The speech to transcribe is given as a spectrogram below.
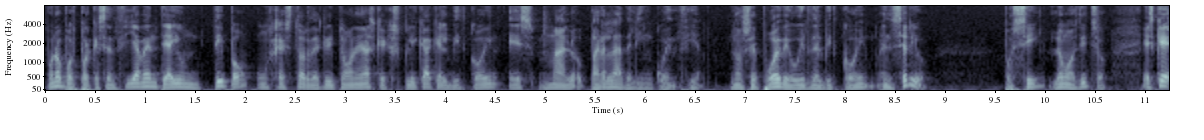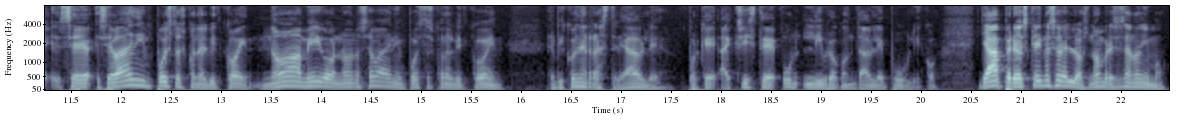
Bueno, pues porque sencillamente hay un tipo, un gestor de criptomonedas que explica que el Bitcoin es malo para la delincuencia. No se puede huir del Bitcoin. ¿En serio? Pues sí, lo hemos dicho. Es que se, se va en impuestos con el Bitcoin. No, amigo, no, no se va en impuestos con el Bitcoin. El Bitcoin es rastreable, porque existe un libro contable público. Ya, pero es que ahí no se ven los nombres, es anónimo.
